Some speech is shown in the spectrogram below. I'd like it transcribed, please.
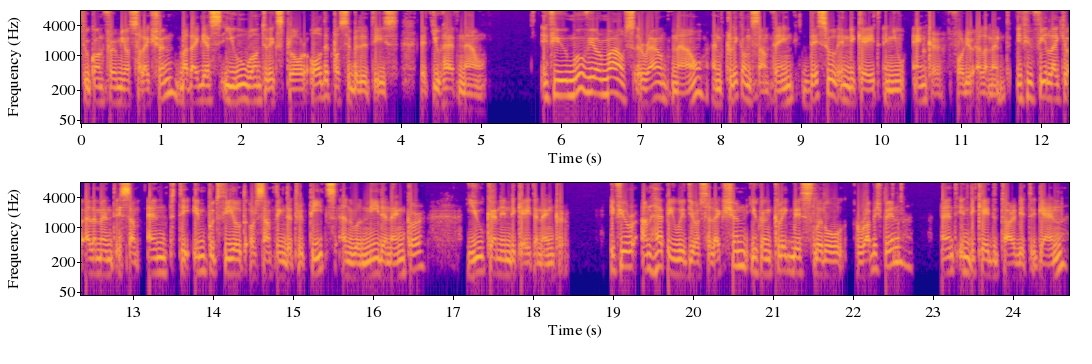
to confirm your selection, but I guess you want to explore all the possibilities that you have now. If you move your mouse around now and click on something, this will indicate a new anchor for your element. If you feel like your element is some empty input field or something that repeats and will need an anchor, you can indicate an anchor. If you're unhappy with your selection, you can click this little rubbish bin and indicate the target again.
